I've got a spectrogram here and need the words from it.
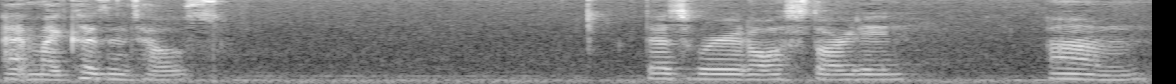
at my cousin's house. That's where it all started. Um,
